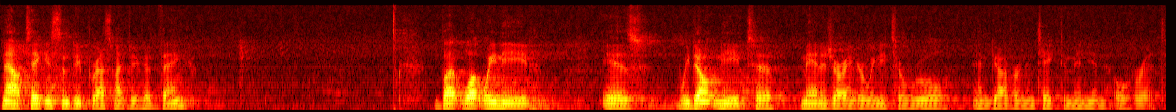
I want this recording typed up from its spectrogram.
Now, taking some deep breaths might be a good thing. But what we need is we don't need to manage our anger. We need to rule and govern and take dominion over it.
